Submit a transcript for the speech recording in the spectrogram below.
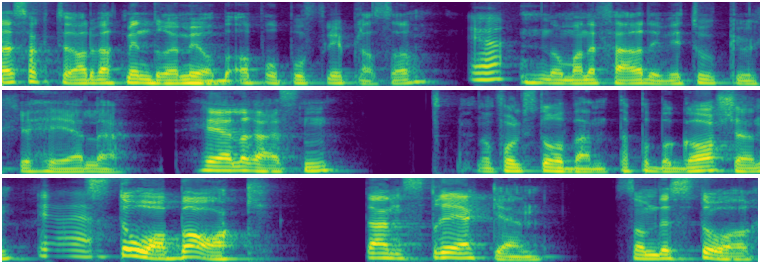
jeg sagt hadde vært min drømmejobb, apropos flyplasser. Ja. Når man er ferdig. Vi tok jo ikke hele, hele reisen. Når folk står og venter på bagasjen, Ja, ja. stå bak den streken som det står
